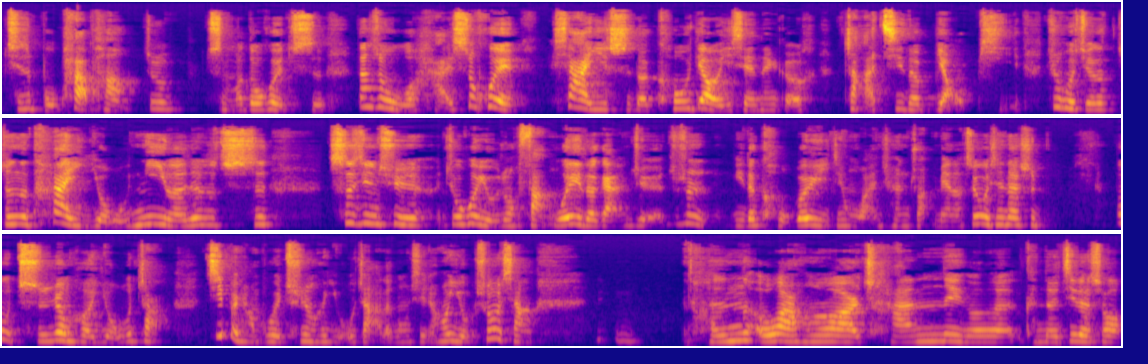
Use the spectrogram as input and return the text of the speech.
其实不怕胖，就是。什么都会吃，但是我还是会下意识的抠掉一些那个 炸鸡的表皮，就会觉得真的太油腻了，就是吃吃进去就会有一种反胃的感觉，就是你的口味已经完全转变了。所以我现在是不吃任何油炸，基本上不会吃任何油炸的东西。然后有时候想很偶尔很偶尔馋那个肯德基的时候，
